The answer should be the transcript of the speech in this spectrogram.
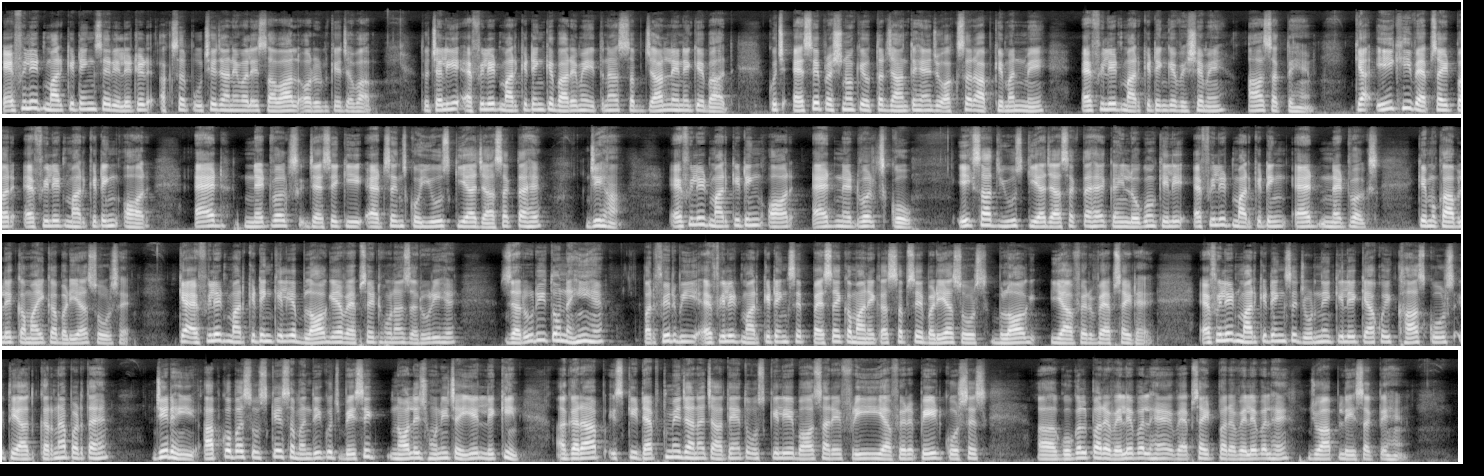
एफिलेट मार्केटिंग से रिलेटेड अक्सर पूछे जाने वाले सवाल और उनके जवाब। तो चलिए एफिलेट मार्केटिंग के बारे में इतना सब जान लेने के बाद कुछ ऐसे प्रश्नों के उत्तर जानते हैं जो अक्सर आपके मन में एफिलेट मार्केटिंग के विषय में आ सकते हैं। क्या एक ही वेबसाइट पर एफिलेट मार्केटिंग और एड नेटवर्क्स जैसे कि एडसेंस को यूज़ किया जा सकता है? जी हाँ एफिलेट मार्केटिंग और एड नेटवर्क्स को एक साथ यूज़ किया जा सकता है। कई लोगों के लिए एफिलेट मार्केटिंग एड नेटवर्क्स के मुकाबले कमाई का बढ़िया सोर्स है। क्या एफिलेट मार्केटिंग के लिए ब्लॉग या वेबसाइट होना ज़रूरी है? ज़रूरी तो नहीं है, पर फिर भी एफिलेट मार्केटिंग से पैसे कमाने का सबसे बढ़िया सोर्स ब्लॉग या फिर वेबसाइट है। एफिलेट मार्केटिंग से जुड़ने के लिए क्या कोई खास कोर्स इत्यादि करना पड़ता है? जी नहीं, आपको बस उसके संबंधी कुछ बेसिक नॉलेज होनी चाहिए, लेकिन अगर आप इसकी डेप्थ में जाना चाहते हैं तो उसके लिए बहुत सारे फ्री या फिर पेड कोर्सेस गूगल पर अवेलेबल हैं वेबसाइट पर अवेलेबल हैं, जो आप ले सकते हैं।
